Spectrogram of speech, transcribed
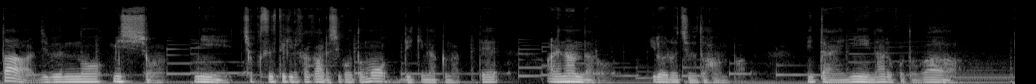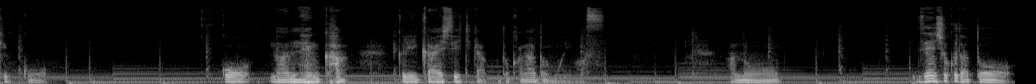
た自分のミッションに直接的に関わる仕事もできなくなってあれなんだろういろいろ中途半端みたいになることが結構ここ何年か繰り返してきたことかなと思います。あの前職だと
